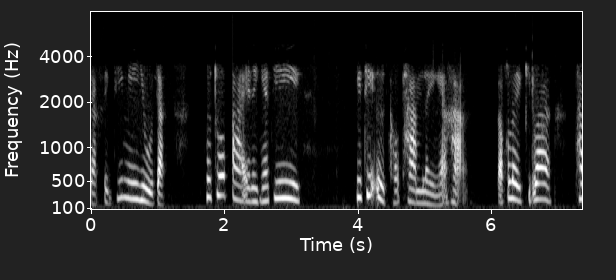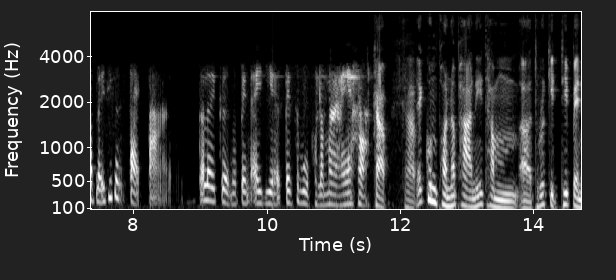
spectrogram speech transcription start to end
จากสิ่งที่มีอยู่จากทั่วๆไปอะไรเงี้ยที่ที่ที่อื่นเขาทำอะไรอย่างเงี้ยค่ะ เราก็เลยคิดว่าทำอะไรที่มันแตกต่าง ก็เลยเกิดมาเป็นไอเดียเป็นสบู่ผลไม้อะค่ะ ครับครับเอ๊ะคุณพรณภานี่ทำเอ่อธุรกิจที่เป็น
